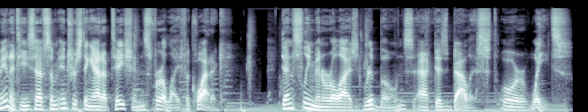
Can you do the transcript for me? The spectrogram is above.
Manatees have some interesting adaptations for a life aquatic densely mineralized rib bones act as ballast, or weights,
